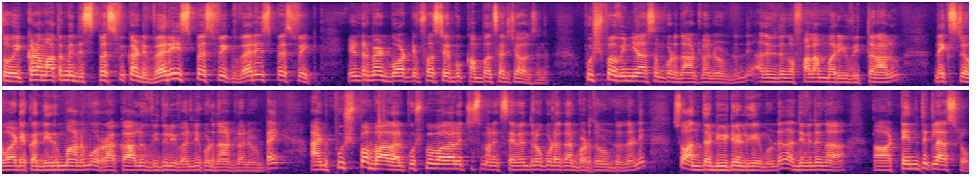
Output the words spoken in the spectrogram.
సో ఇక్కడ మాత్రం ఇది స్పెసిఫిక్ అండి. Very specific very specific. Intermediate botany first year book compulsory చేయాల్సిందే. పుష్ప విన్యాసం కూడా దాంట్లోనే ఉంటుంది. అదేవిధంగా ఫలం మరియు విత్తనాలు నెక్స్ట్ వాటి యొక్క నిర్మాణము రకాలు విధులు ఇవన్నీ కూడా దాంట్లోనే ఉంటాయి. అండ్ పుష్ప భాగాలు పుష్ప భాగాలు వచ్చేసి మనకి సెవెంత్లో కూడా కనపడుతూ ఉంటుందండి. సో అంత డీటెయిల్గా ఏమి ఉండదు అదేవిధంగా టెన్త్ క్లాస్లో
